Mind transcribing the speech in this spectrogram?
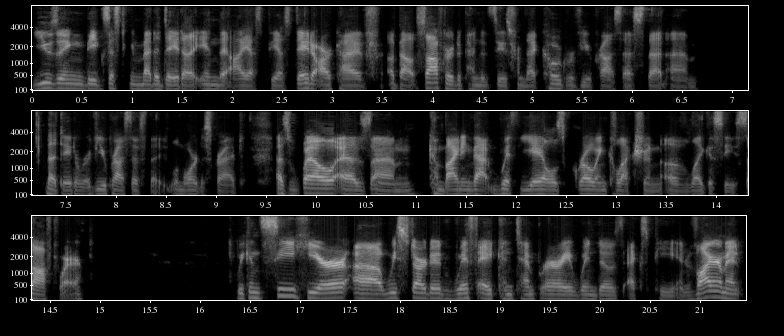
using the existing metadata in the ISPS data archive about software dependencies from that code review process that, um, that data review process that Limor described, as well as um, combining that with Yale's growing collection of legacy software. We can see here, uh, we started with a contemporary Windows XP environment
